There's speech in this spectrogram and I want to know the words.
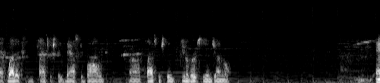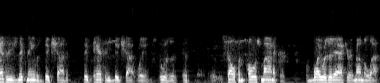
athletics and Plattsburgh State basketball and uh, Plattsburgh State University in general. Anthony's nickname was Big Shot, Big Anthony Big Shot Williams. It was a, a self-imposed moniker, but boy was it accurate nonetheless.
